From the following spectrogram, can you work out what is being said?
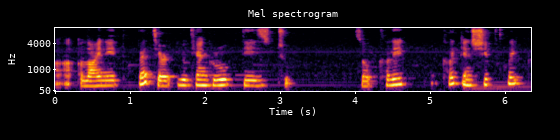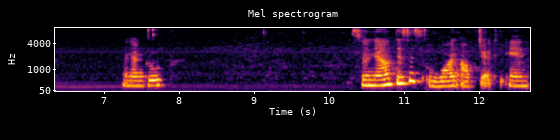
uh, align it better, you can group these two. So click, click and shift click and then group. So now this is one object and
